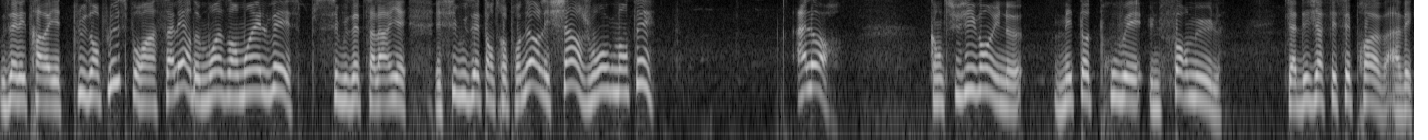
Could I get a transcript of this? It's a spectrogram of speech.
vous allez travailler de plus en plus pour un salaire de moins en moins élevé si vous êtes salarié. Et si vous êtes entrepreneur, les charges vont augmenter. Alors, quand suivant une méthode prouvée, une formule qui a déjà fait ses preuves avec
